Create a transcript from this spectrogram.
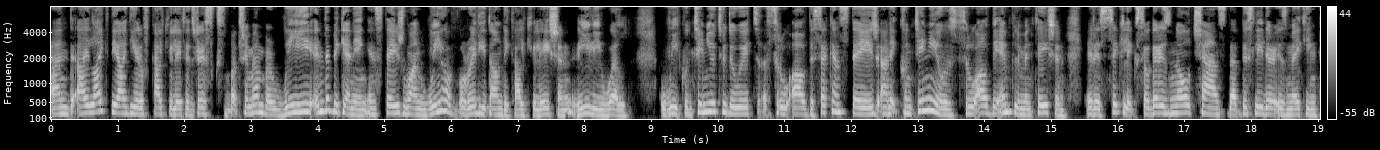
And I like the idea of calculated risks. But remember, we, in the beginning, in stage one, we have already done the calculation really well. We continue to do it throughout the second stage and it continues throughout the implementation. It is cyclic. So there is no chance that this leader is making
